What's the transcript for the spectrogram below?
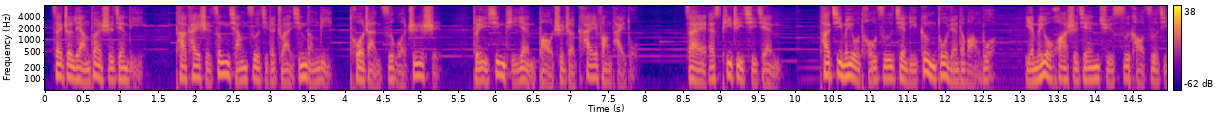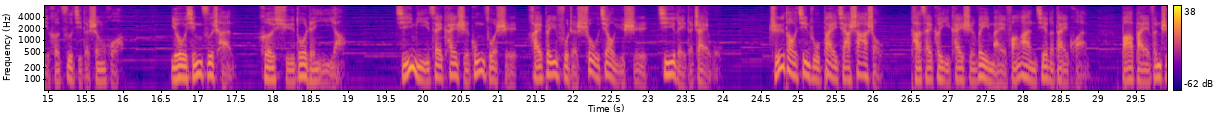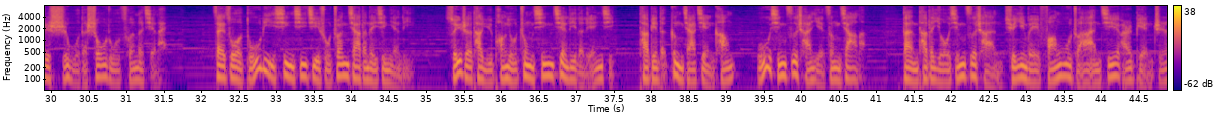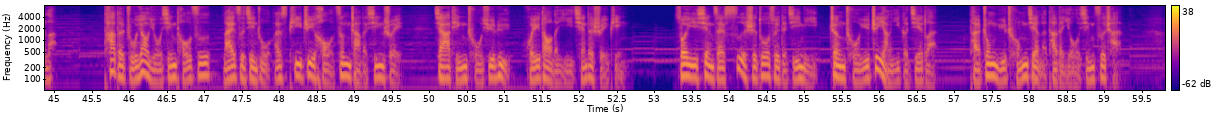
在这两段时间里，他开始增强自己的转型能力，拓展自我知识，对新体验保持着开放态度。在 SPG 期间，他既没有投资建立更多元的网络，也没有花时间去思考自己和自己的生活。有形资产和许多人一样，吉米在开始工作时还背负着受教育时积累的债务，直到进入败家杀手，他才可以开始为买房按揭了贷款，把百分之十五的收入存了起来。在做独立信息技术专家的那些年里，随着他与朋友重新建立了联系，他变得更加健康，无形资产也增加了，但他的有形资产却因为房屋转按揭而贬值了。他的主要有形投资来自进入 SPG 后增长的薪水，家庭储蓄率回到了以前的水平，所以现在四十多岁的吉米正处于这样一个阶段，他终于重建了他的有形资产，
